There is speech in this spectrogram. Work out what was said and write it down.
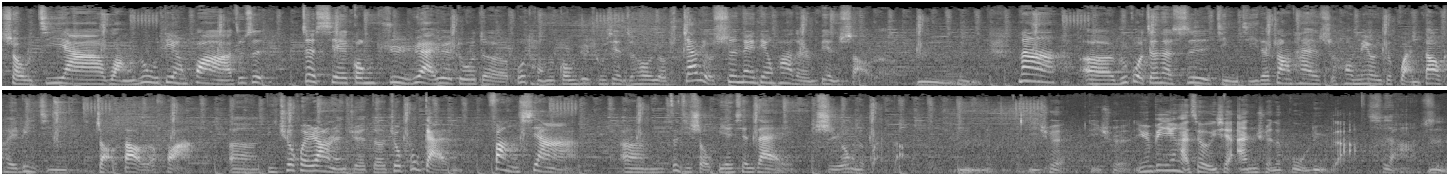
手机啊、网络电话啊，就是这些工具越来越多的不同的工具出现之后，有家里有室内电话的人变少了。嗯，嗯，那呃，如果真的是紧急的状态的时候，没有一个管道可以立即找到的话，呃，的确会让人觉得就不敢放下，嗯，自己手边现在使用的管道。嗯，的确的确，因为毕竟还是有一些安全的顾虑啦。是啊，是，嗯，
